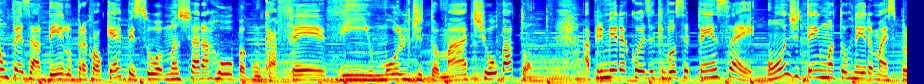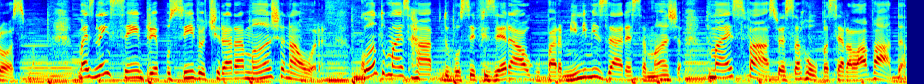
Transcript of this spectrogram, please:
É um pesadelo para qualquer pessoa manchar a roupa com café, vinho, molho de tomate ou batom. A primeira coisa que você pensa é onde tem uma torneira mais próxima. Mas nem sempre é possível tirar a mancha na hora. Quanto mais rápido você fizer algo para minimizar essa mancha, mais fácil essa roupa será lavada.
